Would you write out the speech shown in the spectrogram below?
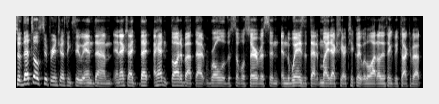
so that's all super interesting, Sue. And um, and actually, I, that I hadn't thought about that role of the civil service and and the ways that that might actually articulate with a lot of other things we've talked about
